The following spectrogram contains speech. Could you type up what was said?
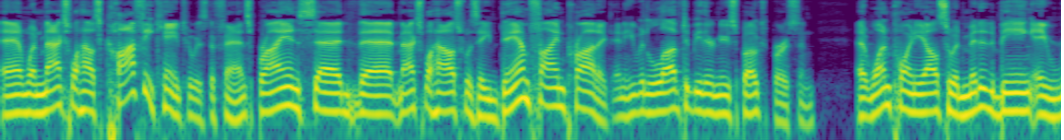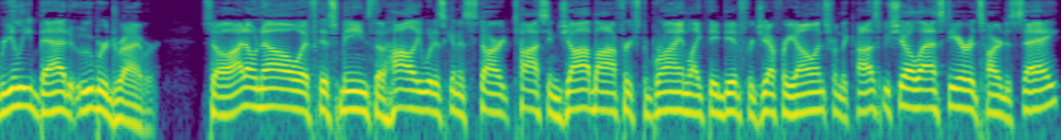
And when Maxwell House Coffee came to his defense, Brian said that Maxwell House was a damn fine product and he would love to be their new spokesperson. At one point, he also admitted to being a really bad Uber driver. So I don't know if this means that Hollywood is going to start tossing job offers to Brian like they did for Geoffrey Owens from The Cosby Show last year. It's hard to say.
